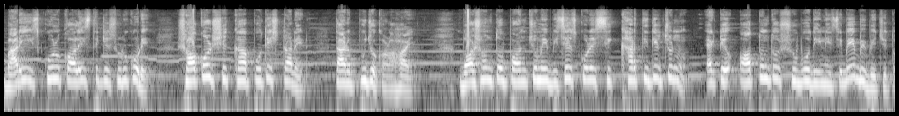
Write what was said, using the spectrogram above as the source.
বাড়ি, স্কুল, কলেজ থেকে শুরু করে সকল শিক্ষা প্রতিষ্ঠানের তার পুজো করা হয়। বসন্ত পঞ্চমী বিশেষ করে শিক্ষার্থীদের জন্য একটি অত্যন্ত শুভ দিন হিসেবে বিবেচিত।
